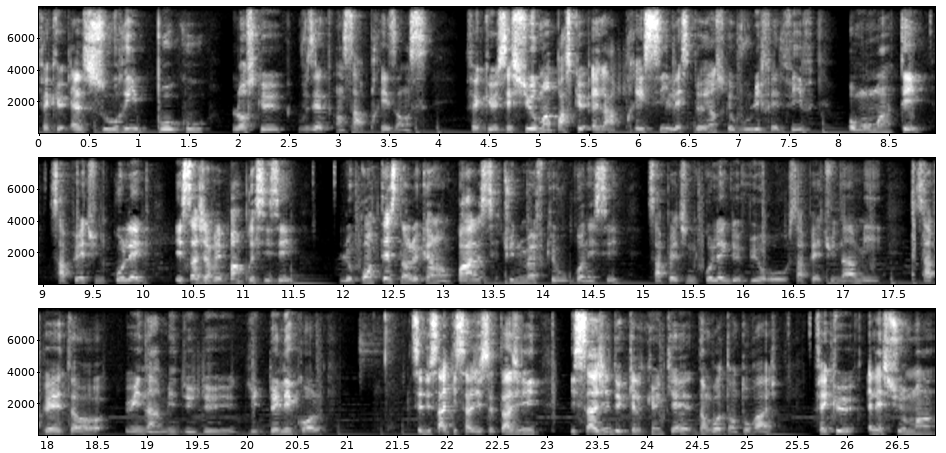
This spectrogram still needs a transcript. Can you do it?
fait qu'elle sourit beaucoup lorsque vous êtes en sa présence. Fait que c'est sûrement parce qu'elle apprécie l'expérience que vous lui faites vivre au moment T. Ça peut être une collègue. Et ça, j'avais pas précisé. Le contexte dans lequel on parle, c'est une meuf que vous connaissez. Ça peut être une collègue de bureau, ça peut être une amie, ça peut être euh, une amie de, de l'école. C'est de ça qu'il s'agit. Il s'agit de quelqu'un qui est dans votre entourage. Fait que elle est sûrement,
